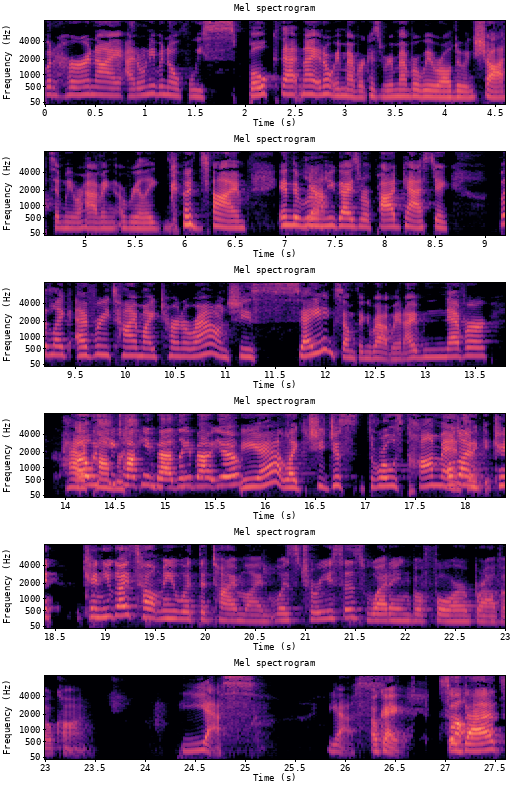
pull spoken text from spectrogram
But her and I, I don't even know if we spoke that night. I don't remember because remember we were all doing shots and we were having a really good time in the room. Yeah. You guys were podcasting. But like every time I turn around, she's saying something about me. And I've never had oh, a is she talking badly about you? Yeah, like she just throws comments. Hold on. Like, Can can you guys help me with the timeline? Was Teresa's wedding before BravoCon? yes. Yes. Okay. So Well- that's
